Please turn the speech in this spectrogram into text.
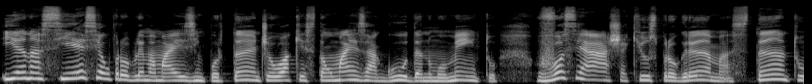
E Ana, se esse é o problema mais importante ou a questão mais aguda no momento, você acha que os programas, tanto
